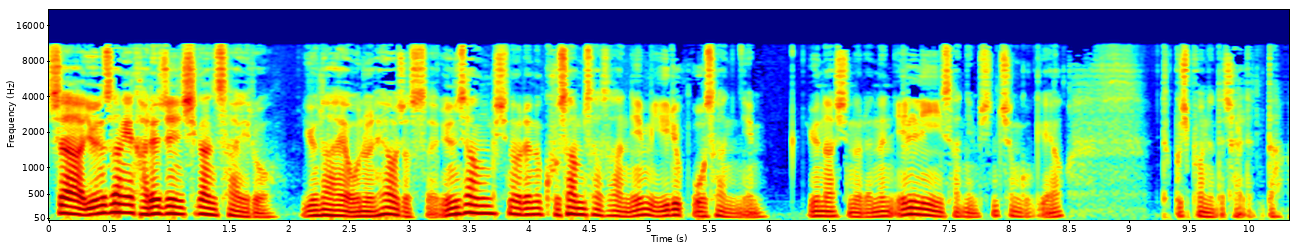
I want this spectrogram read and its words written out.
자, 윤상의 가려진 시간 사이로 윤하의 오늘 헤어졌어요. 윤상 씨 노래는 9344님, 2654님, 윤하 씨 노래는 1224님 신청곡이에요. 듣고 싶었는데 잘 됐다.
